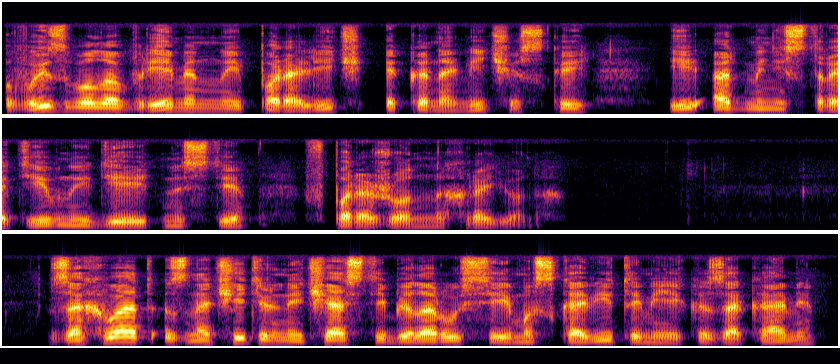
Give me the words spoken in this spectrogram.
вызвала временный паралич экономической и административной деятельности в пораженных районах. Захват значительной части Белоруссии московитами и казаками –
